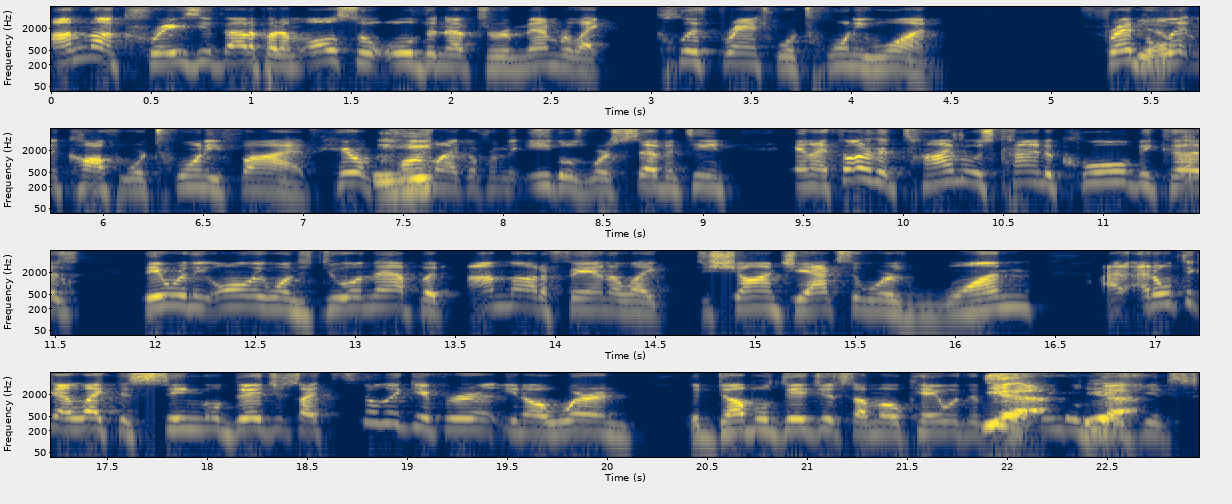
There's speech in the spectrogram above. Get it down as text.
I'm not crazy about it, but I'm also old enough to remember like Cliff Branch wore 21. Fred Yep. Biletnikoff wore 25. Harold Mhm. Carmichael from the Eagles wore 17. And I thought at the time it was kind of cool because they were the only ones doing that. But I'm not a fan of like DeSean Jackson wears one. I, I don't think I like the single digits. I still think if you're, you know, wearing the double digits, I'm okay with it. Yeah, single yeah. digits,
